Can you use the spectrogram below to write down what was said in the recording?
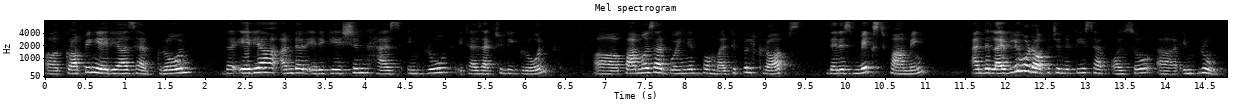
uh, cropping areas have grown. The area under irrigation has improved. It has actually grown. Uh, farmers are going in for multiple crops. There is mixed farming and the livelihood opportunities have also uh, improved.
